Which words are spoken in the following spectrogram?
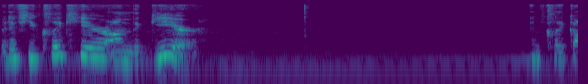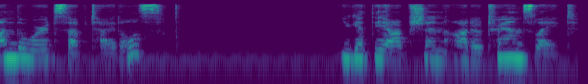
But if you click here on the gear and click on the word subtitles, you get the option auto translate.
